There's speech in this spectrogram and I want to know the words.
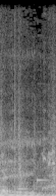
Hey.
